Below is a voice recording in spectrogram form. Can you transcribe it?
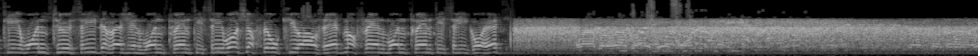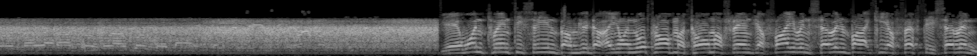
okay, 123 Division 123. What's your full QRZ, my friend? 123, go ahead. Yeah, 123 in Bermuda Island, no problem at all, my friend. You're 5 and 7 back here, 57.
